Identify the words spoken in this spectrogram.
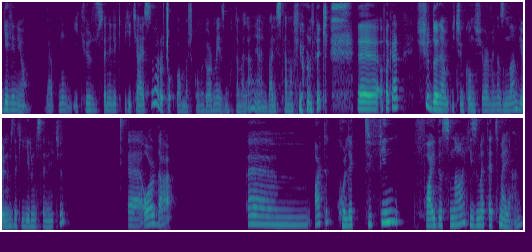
geliniyor. Ya bunun 200 senelik bir hikayesi var. O çok bambaşka. Onu görmeyiz muhtemelen. Yani ben istemem görmek. E, fakat şu dönem için konuşuyorum en azından. Bir önümüzdeki 20 sene için. E, orada e, artık kolektifin faydasına hizmet etmeyen,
